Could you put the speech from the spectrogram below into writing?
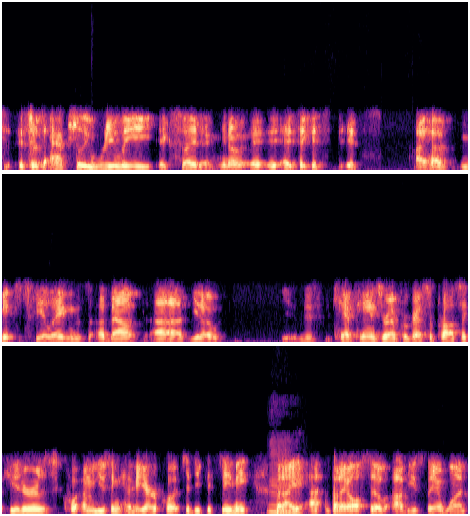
So it's actually really exciting. You know, I think it's it's I have mixed feelings about uh, you know these campaigns around progressive prosecutors. I'm using heavy air quotes if you could see me, mm. but I but I also obviously I want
